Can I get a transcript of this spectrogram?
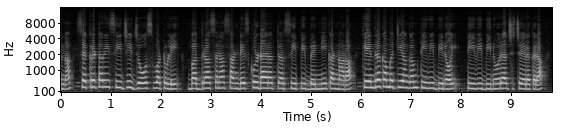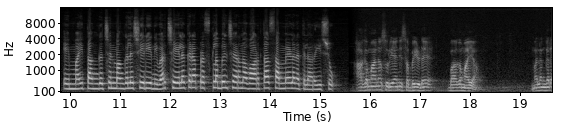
എന്ന് secretary C G Jose Vattulli ഭദ്രാസന Sunday school director C P Benny Kannara കേന്ദ്ര കമ്മിറ്റി അംഗം T V Binoy T V Binoraj Chelakkara M I Thankachan Mangalassery എന്നിവർ ചേലക്കര പ്രസ് ക്ലബിൽ ചേർന്ന വാർത്താ സമ്മേളനത്തിൽ അറിയിച്ചു. ആഗമാന സുറിയാനി സഭയുടെ ഭാഗമായ മലങ്കര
